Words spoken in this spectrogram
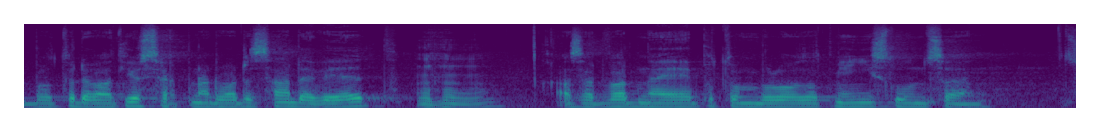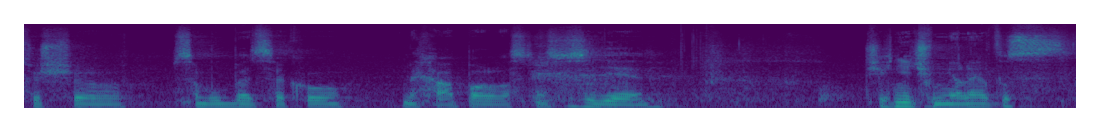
bylo to 9. srpna 99 mm-hmm. a za dva dny potom bylo zatmění slunce, což eh, jsem vůbec jako nechápal vlastně, co se děje. Všichni čuměli a to... s-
